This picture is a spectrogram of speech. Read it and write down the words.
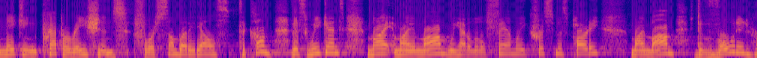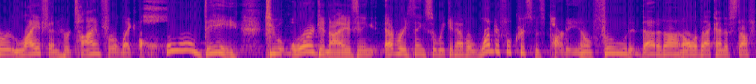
making preparations for somebody else to come. This weekend, my, my mom, we had a little family Christmas party. My mom devoted her life and her time for like a whole day to organizing everything so we could have a wonderful Christmas party, you know, food and da da da and all of that kind of stuff.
